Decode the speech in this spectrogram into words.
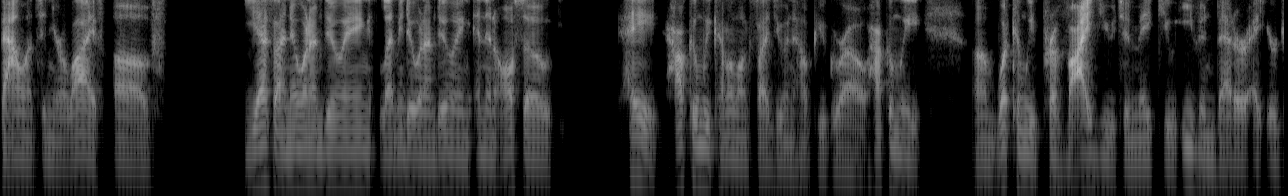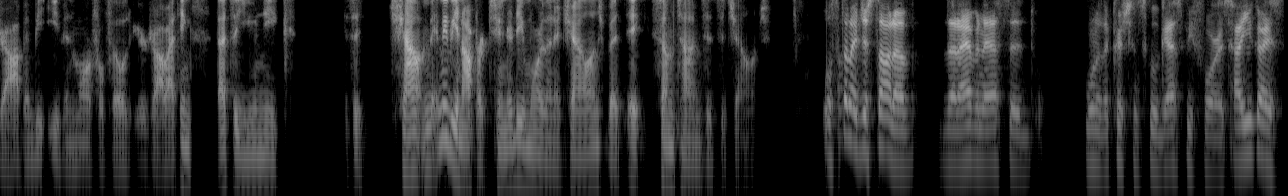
balance in your life of yes i know what i'm doing let me do what i'm doing and then also hey how can we come alongside you and help you grow? How can we um, what can we provide you to make you even better at your job and be even more fulfilled at your job? I think that's a unique it's a challenge maybe an opportunity more than a challenge but it sometimes it's a challenge. Well, something I just thought of that I haven't asked one of the Christian school guests before is how you guys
